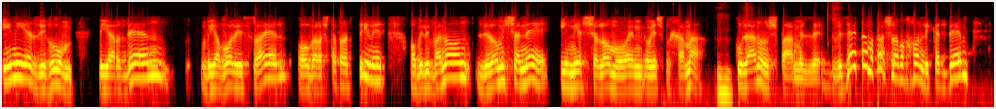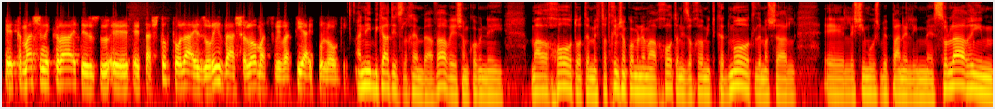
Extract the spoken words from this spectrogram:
אם יהיה זיהום בירדן ויבוא לישראל, או ברשות הפלסטינית, או בלבנון, זה לא משנה אם יש שלום או, אין, או יש מלחמה. Mm-hmm. כולנו נושפע מזה. וזו הייתה המטרה של המכון, לקדם את מה שנקרא, את, את השיתוף פעולה האזורי והשלום הסביבתי האקולוגי. אני ביקרתי אצלכם בעבר, ויש שם כל מיני מערכות, או אתם מפתחים שם כל מיני מערכות, אני זוכר מתקדמות, למשל אה, לשימוש בפאנלים אה, סולאריים,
